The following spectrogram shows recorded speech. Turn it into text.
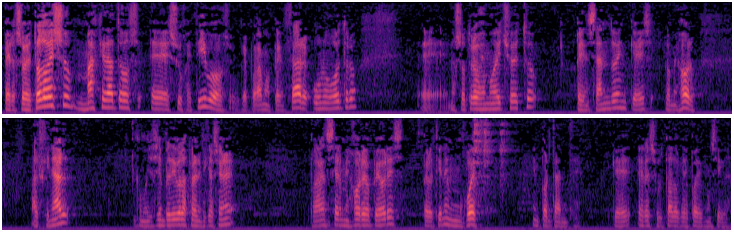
Pero sobre todo eso, más que datos eh, subjetivos que podamos pensar uno u otro, eh, nosotros hemos hecho esto pensando en que es lo mejor. Al final, como yo siempre digo, las planificaciones puedan ser mejores o peores, pero tienen un juez importante, que es el resultado que después consiga.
